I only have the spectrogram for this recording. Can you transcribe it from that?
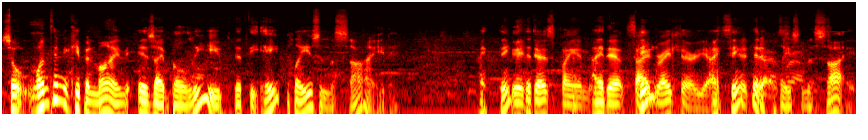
So one thing to keep in mind is I believe that the eight plays in the side. I think It that does play in I side think- right there. Yes, I think that it does. plays in the side.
